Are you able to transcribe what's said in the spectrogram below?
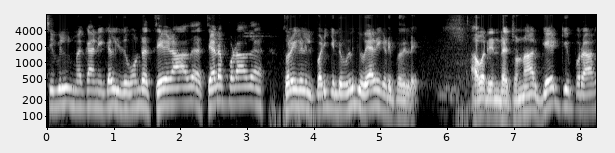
சிவில் மெக்கானிக்கல் இது போன்ற தேடாத தேடப்படாத துறைகளில் படிக்கின்றவர்களுக்கு வேலை கிடைப்பதில்லை. அவர் என்ற சொன்னார் கேட் கீப்பராக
